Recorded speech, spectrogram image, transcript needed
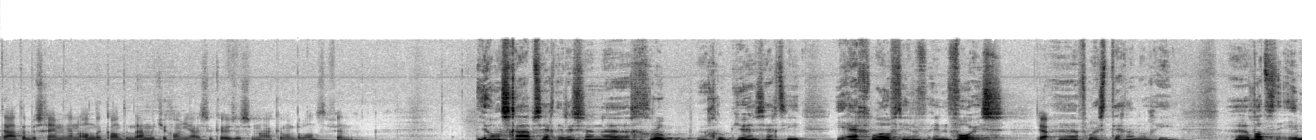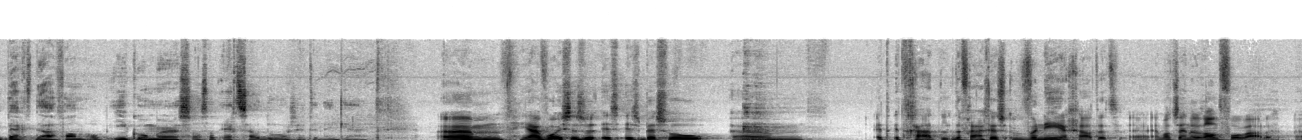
databescherming aan de andere kant. En daar moet je gewoon juiste keuzes maken om een balans te vinden. Johan Schaap zegt, er is een eh, groep, een groepje, zegt hij, die erg gelooft in, in voice, Ja. eh, voice technologie. Eh, wat is de impact daarvan op e-commerce als dat echt zou doorzetten, denk jij? Ehm, ja, voice is, is, is best wel. ehm, het, het gaat, de vraag is wanneer gaat het eh, en wat zijn de randvoorwaarden eh,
